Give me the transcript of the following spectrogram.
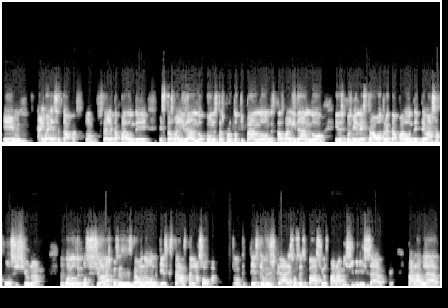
em, hay varias etapas, ¿no? Está la etapa donde estás validando, donde estás prototipando, donde estás validando, y después viene esta otra etapa donde te vas a posicionar. Cuando te posicionas, pues es esta onda donde tienes que estar hasta en la sopa, ¿no? Que tienes que buscar esos espacios para visibilizarte, para hablar,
